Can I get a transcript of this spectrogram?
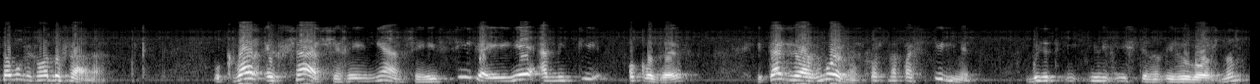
тому, какова душа она. Уквар эфшар шехейнян шехисига и е амити окозев. И также возможно, что она постигнет, будет или истинным, или ложным,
